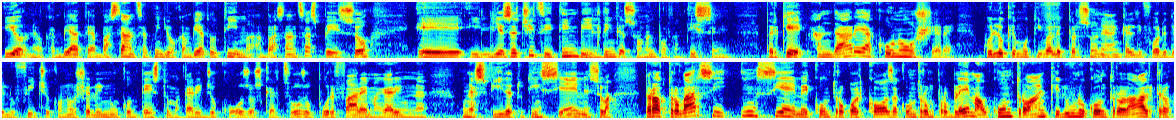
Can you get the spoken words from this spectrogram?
io ne ho cambiate abbastanza, quindi ho cambiato team abbastanza spesso e gli esercizi di team building sono importantissimi perché andare a conoscere quello che motiva le persone anche al di fuori dell'ufficio, conoscerle in un contesto magari giocoso, scherzoso, oppure fare magari un, una sfida tutti insieme, insomma, però trovarsi insieme contro qualcosa, contro un problema o contro anche l'uno contro l'altro,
